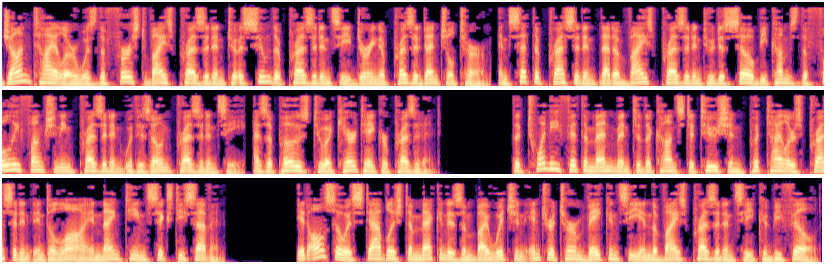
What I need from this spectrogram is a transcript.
John Tyler was the first vice president to assume the presidency during a presidential term, and set the precedent that a vice president who does so becomes the fully functioning president with his own presidency, as opposed to a caretaker president. The 25th Amendment to the Constitution put Tyler's precedent into law in 1967. It also established a mechanism by which an intra-term vacancy in the vice presidency could be filled.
